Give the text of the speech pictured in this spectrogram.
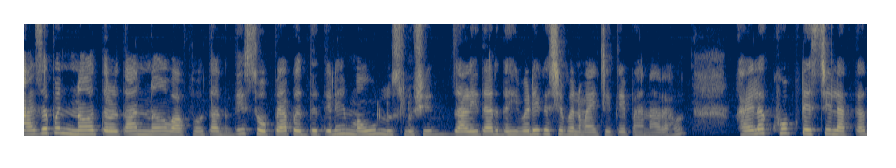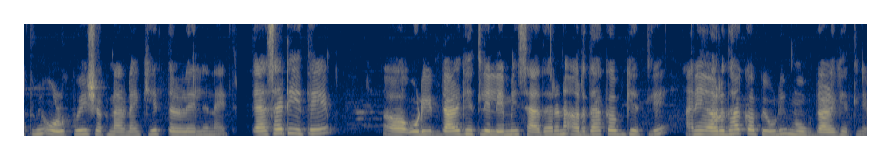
आज आपण न तळता, न वाफवता अगदी सोप्या पद्धतीने मऊ लुसलुशीत जाळीदार दहीवडे कसे बनवायचे ते पाहणार आहोत. खायला खूप टेस्टी लागतात. तुम्ही ओळखूही शकणार नाही की हे तळलेले नाहीत. त्यासाठी इथे उडीद डाळ घेतलेली आहे मी साधारण अर्धा कप घेतली आणि अर्धा कप एवढी मूग डाळ घेतली.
